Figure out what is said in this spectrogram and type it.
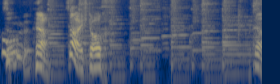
Cool. Ja, sag ich doch. Ja.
